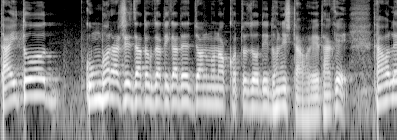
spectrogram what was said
তাই তো কুম্ভ রাশির জাতক জাতিকাদের জন্ম নক্ষত্র যদি ধনিষ্ঠা হয়ে থাকে, তাহলে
